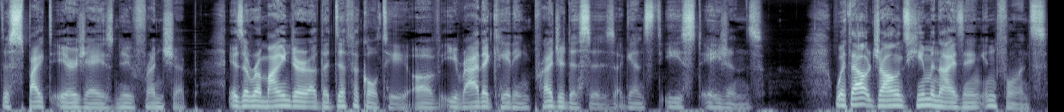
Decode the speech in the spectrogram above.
despite Hergé's new friendship, is a reminder of the difficulty of eradicating prejudices against East Asians. Without Zhang's humanizing influence,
